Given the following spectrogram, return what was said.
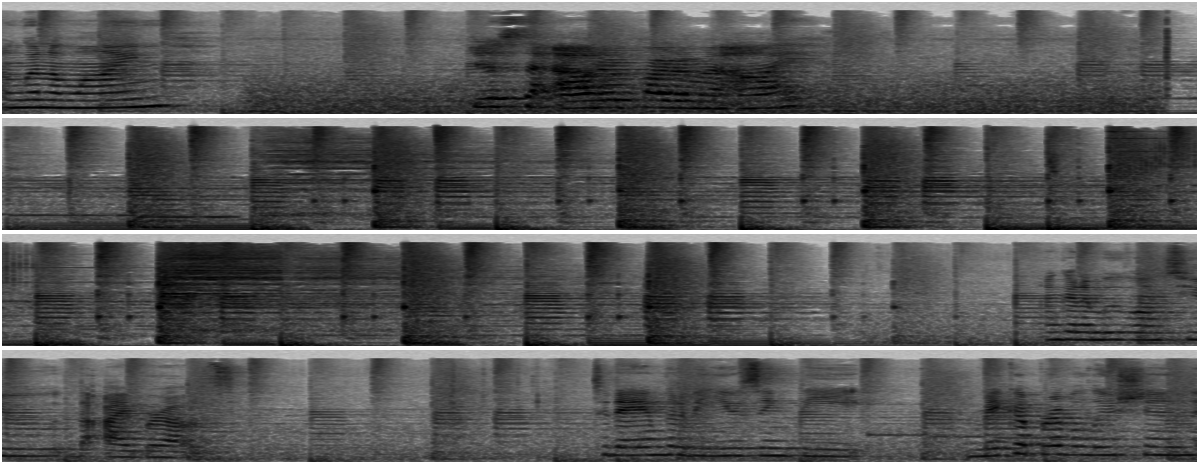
I'm gonna line just the outer part of my eye. I'm gonna move on to the eyebrows. Today I'm gonna be using the Makeup Revolution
